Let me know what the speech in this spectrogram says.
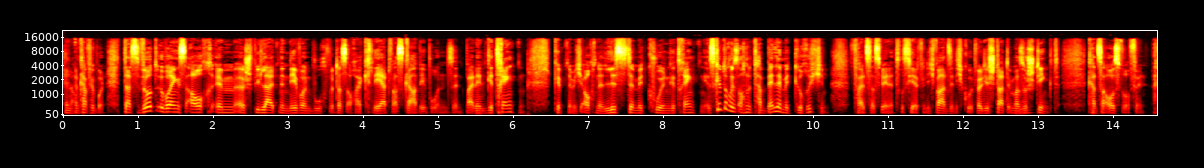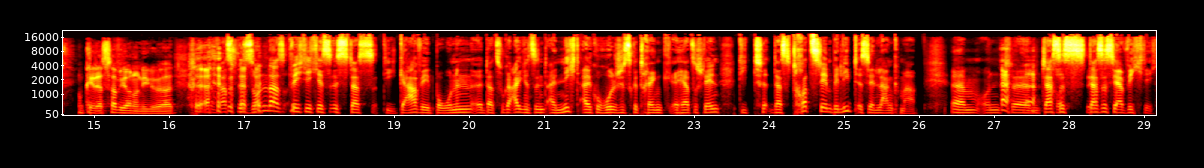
genau. an Kaffeebohnen. Das wird übrigens auch im äh, spielleitenden Nevon-Buch wird das auch erklärt, was Gabi-Bohnen sind. Bei den Getränken gibt nämlich auch eine Liste mit coolen Getränken. Es gibt übrigens auch eine Tabelle mit Gerüchen, falls das wen interessiert, finde ich wahnsinnig gut, weil die Stadt immer so stinkt. Kannst du auswürfeln. Okay, das habe ich auch noch nie gehört. Was besonders wichtig ist, ist, dass die Gave-Bohnen äh, dazu geeignet sind, ein nicht alkoholisches Getränk herzustellen, die das trotzdem beliebt ist in Langmar. Ähm, und äh, das ist das ist ja wichtig.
